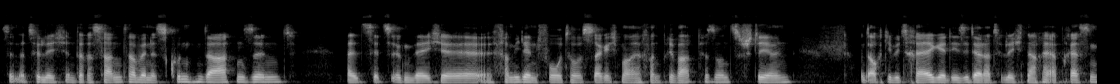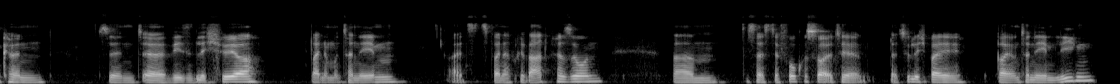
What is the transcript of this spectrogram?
sind natürlich interessanter, wenn es Kundendaten sind, als jetzt irgendwelche Familienfotos, sage ich mal, von Privatpersonen zu stehlen. Und auch die Beträge, die sie da natürlich nachher erpressen können, sind äh, wesentlich höher bei einem Unternehmen als bei einer Privatperson. Ähm, das heißt, der Fokus sollte natürlich bei, bei Unternehmen liegen,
